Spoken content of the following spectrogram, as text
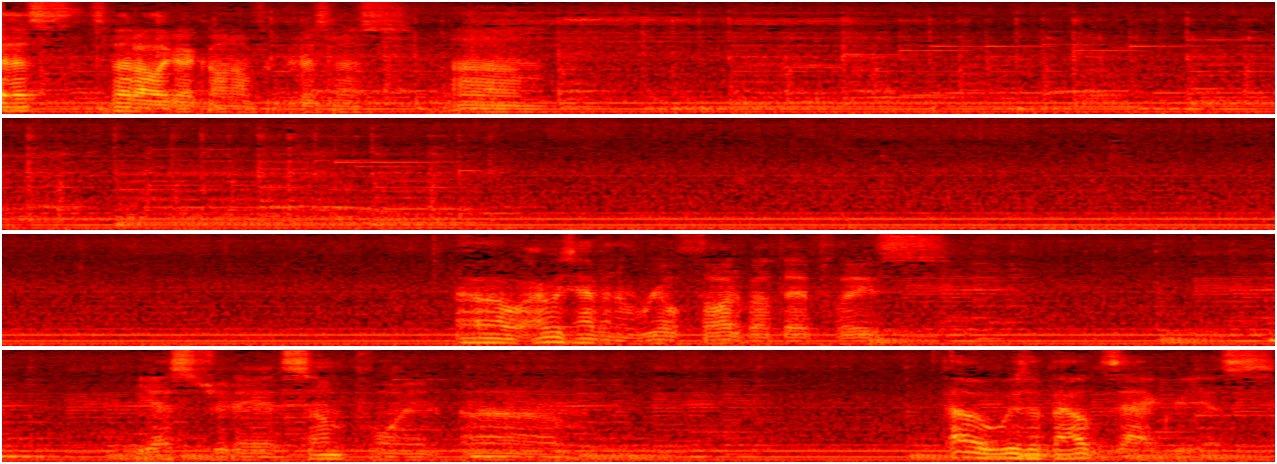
Yeah, that's, that's about all I got going on for Christmas. Um, Oh, I was having a real thought about that place yesterday at some point. Um, oh, it was about Zagreus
